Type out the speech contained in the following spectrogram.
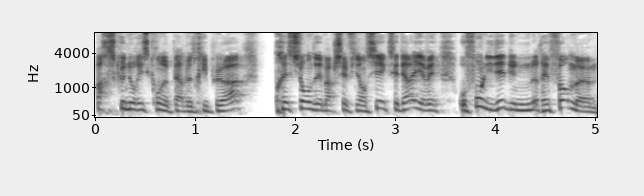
parce que nous risquons de perdre le triple A, pression des marchés financiers, etc. Il y avait, au fond, l'idée d'une réforme, euh,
